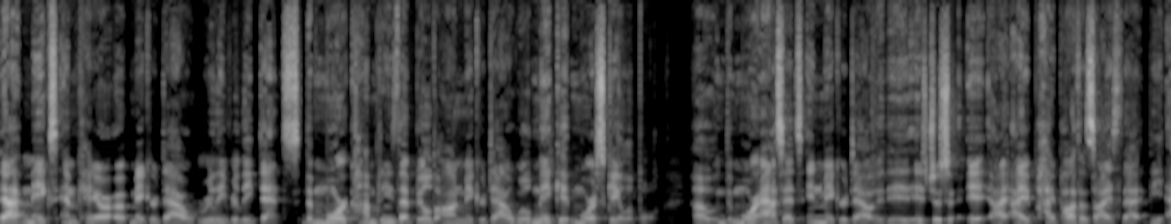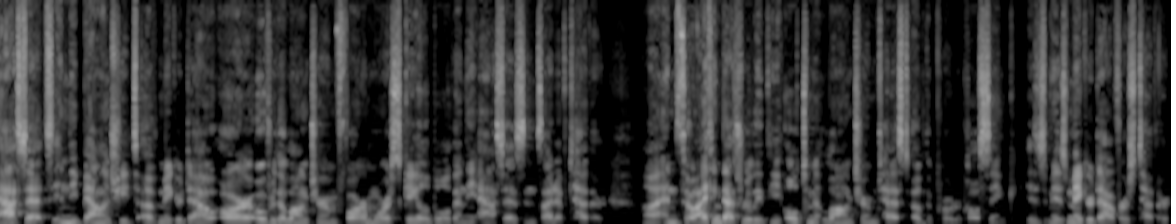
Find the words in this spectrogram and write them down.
that makes MKR uh, MakerDAO really, really dense. The more companies that build on MakerDAO will make it more scalable uh, the more assets in MakerDAO, it, it's just it, I, I, hypothesize that the assets in the balance sheets of MakerDAO are over the long term far more scalable than the assets inside of Tether. Uh, and so I think that's really the ultimate long term test of the protocol sink is is MakerDAO versus Tether.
